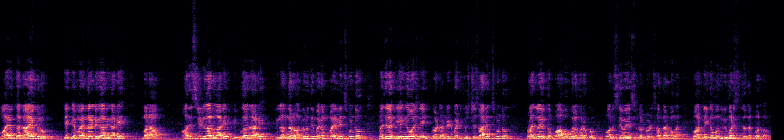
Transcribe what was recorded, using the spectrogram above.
మా యొక్క నాయకులు కేకే మహేందర్ రెడ్డి గారు కానీ మన ఆది గారు కానీ విప్పు గారు కానీ వీళ్ళందరూ అభివృద్ధి పైన పయనించుకుంటూ ప్రజలకు ఏం కావాల్సినవి వాటన్నిటిపై దృష్టి సారించుకుంటూ ప్రజల యొక్క బాగోగుల కొరకు వాళ్ళు సేవ చేస్తున్నటువంటి సందర్భంగా వారిని ఇక ముందు విమర్శించాలని కోరుతాము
